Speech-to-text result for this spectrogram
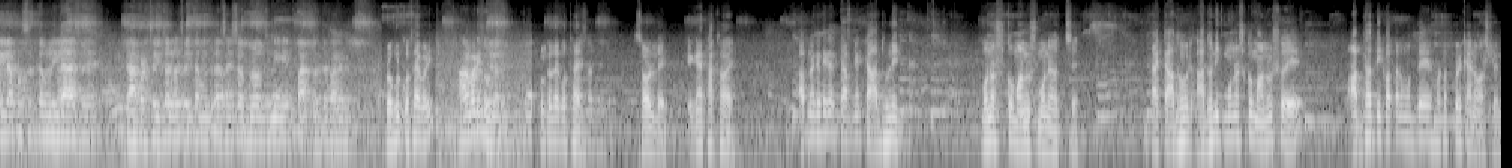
লীলা পুরুষোত্তম লীলা আছে তারপর চৈতন্য চৈতামৃত আছে সব গ্রন্থ নিয়ে পাঠ করতে পারেন। প্রভুর কোথায় বাড়ি? আমার বাড়ি কলকাতা। কলকাতায় কোথায়? সল্ট লেক এখানে থাকা হয়? আপনাকে দেখে একটা আপনি একটা আধুনিক মনস্ক মানুষ মনে হচ্ছে। একটা আধু- আধুনিক মনস্ক মানুষ হয়ে আধ্যাত্মিকতার মধ্যে হঠাৎ করে কেন আসলেন?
